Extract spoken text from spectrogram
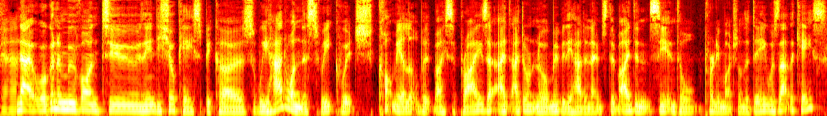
Yeah. Now we're gonna move on to the indie showcase because we had one this week which caught me a little bit by surprise. I, I don't know, maybe they had announced it, but I didn't see it until pretty much on the day. Was that the case?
